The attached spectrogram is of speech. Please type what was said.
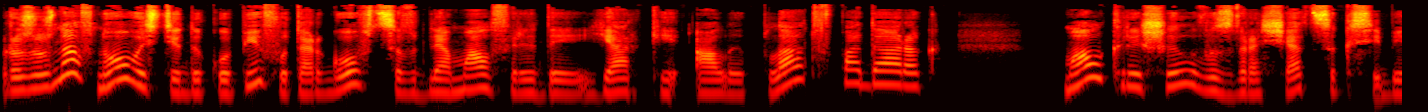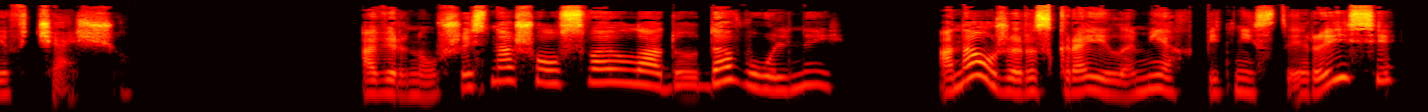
Разузнав новости, докупив у торговцев для Малфреда яркий алый плат в подарок, Малк решил возвращаться к себе в чащу а вернувшись, нашел свою ладу довольной. Она уже раскроила мех пятнистой рыси,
